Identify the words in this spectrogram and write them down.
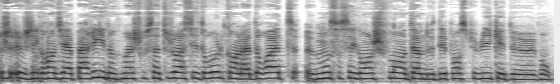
J'ai grandi à Paris, donc moi, je trouve ça toujours assez drôle quand la droite monte sur ses grands chevaux en termes de dépenses publiques et de bon.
